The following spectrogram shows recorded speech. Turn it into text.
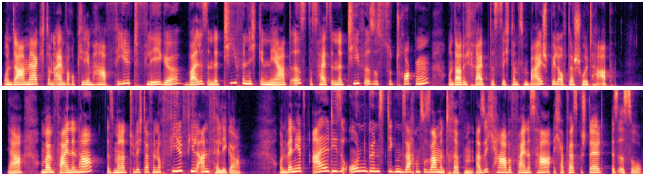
Und da merke ich dann einfach, okay, dem Haar fehlt Pflege, weil es in der Tiefe nicht genährt ist. Das heißt, in der Tiefe ist es zu trocken und dadurch reibt es sich dann zum Beispiel auf der Schulter ab. Ja, und beim feinen Haar ist man natürlich dafür noch viel, viel anfälliger. Und wenn jetzt all diese ungünstigen Sachen zusammentreffen, also ich habe feines Haar, ich habe festgestellt, es ist so.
